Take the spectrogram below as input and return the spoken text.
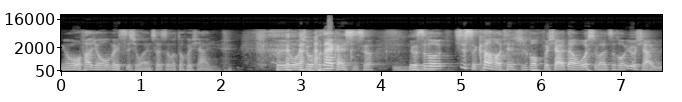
因为我发觉我每次洗完车之后都会下雨，所以我就不太敢洗车。有时候即使看好天气预报不下雨，但我洗完之后又下雨，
